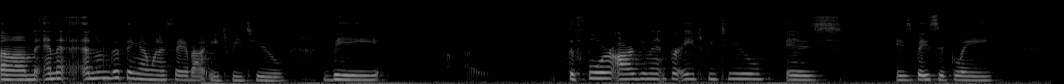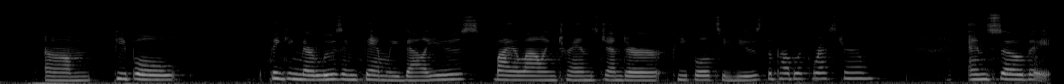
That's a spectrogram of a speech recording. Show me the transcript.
um, and another thing I want to say about HB two, the the for argument for HB two is is basically um, people thinking they're losing family values by allowing transgender people to use the public restroom, and so the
